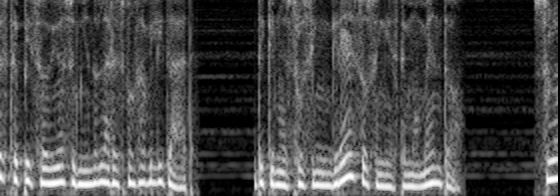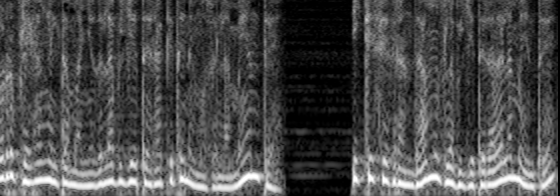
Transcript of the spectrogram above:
este episodio asumiendo la responsabilidad de que nuestros ingresos en este momento solo reflejan el tamaño de la billetera que tenemos en la mente y que si agrandamos la billetera de la mente,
